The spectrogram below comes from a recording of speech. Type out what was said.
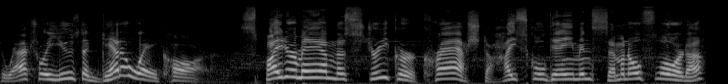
who actually used a getaway car. Spider Man the Streaker crashed a high school game in Seminole, Florida.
